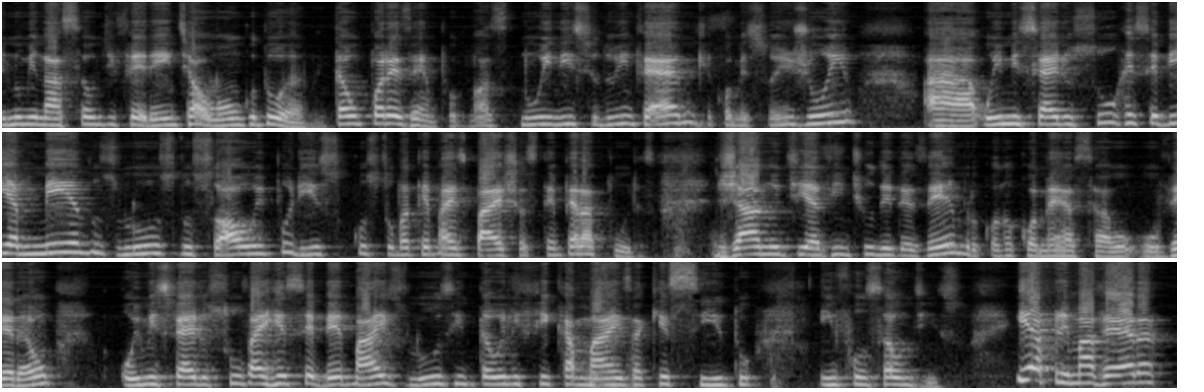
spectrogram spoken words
iluminação diferente ao longo do ano. Então, por exemplo, nós no início do inverno, que começou em junho, a, o hemisfério sul recebia menos luz do Sol e por isso costuma ter mais baixas temperaturas. Já no dia 21 de dezembro, quando começa o, o verão, o hemisfério sul vai receber mais luz, então ele fica mais aquecido em função disso. E a primavera,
